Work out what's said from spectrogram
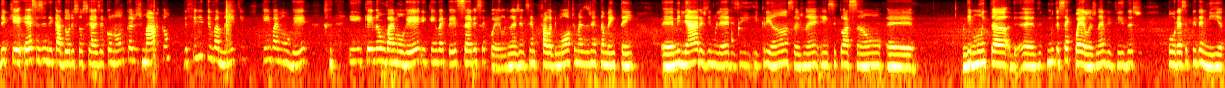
de que esses indicadores sociais e econômicos eles marcam definitivamente quem vai morrer e quem não vai morrer e quem vai ter sérias sequelas. Né? A gente sempre fala de morte, mas a gente também tem é, milhares de mulheres e, e, crianças né, em situação é, de, muita, é, de muitas sequelas né, vividas por essa epidemia.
